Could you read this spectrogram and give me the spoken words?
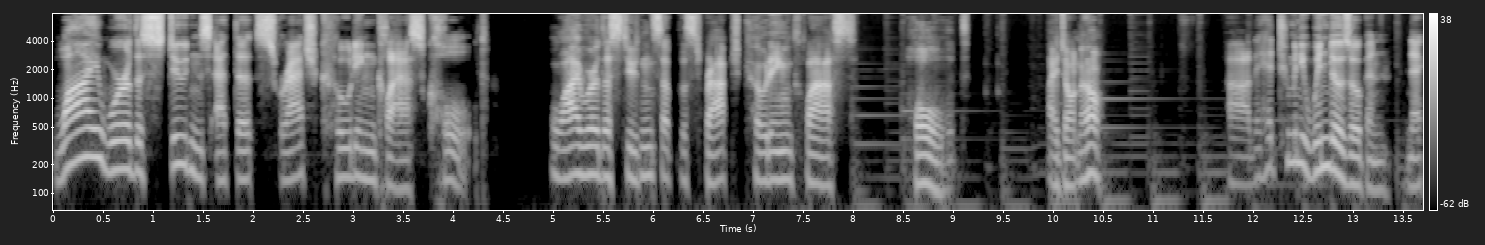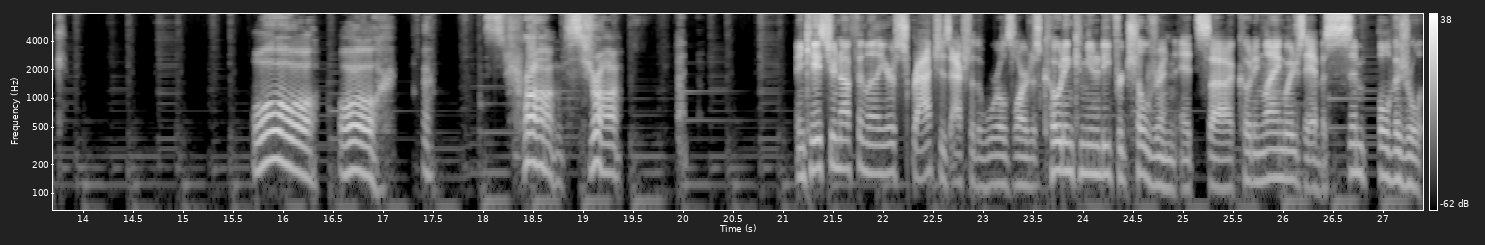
Why were the students at the Scratch coding class cold? Why were the students at the Scratch coding class cold? I don't know. Uh, they had too many windows open, Nick. Oh, oh, strong, strong. In case you're not familiar, Scratch is actually the world's largest coding community for children. It's a coding language. They have a simple visual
